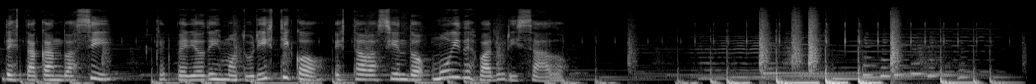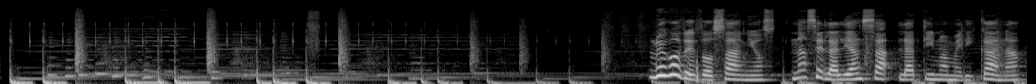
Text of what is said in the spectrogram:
destacando así que el periodismo turístico estaba siendo muy desvalorizado. Luego de dos años, nace la Alianza Latinoamericana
